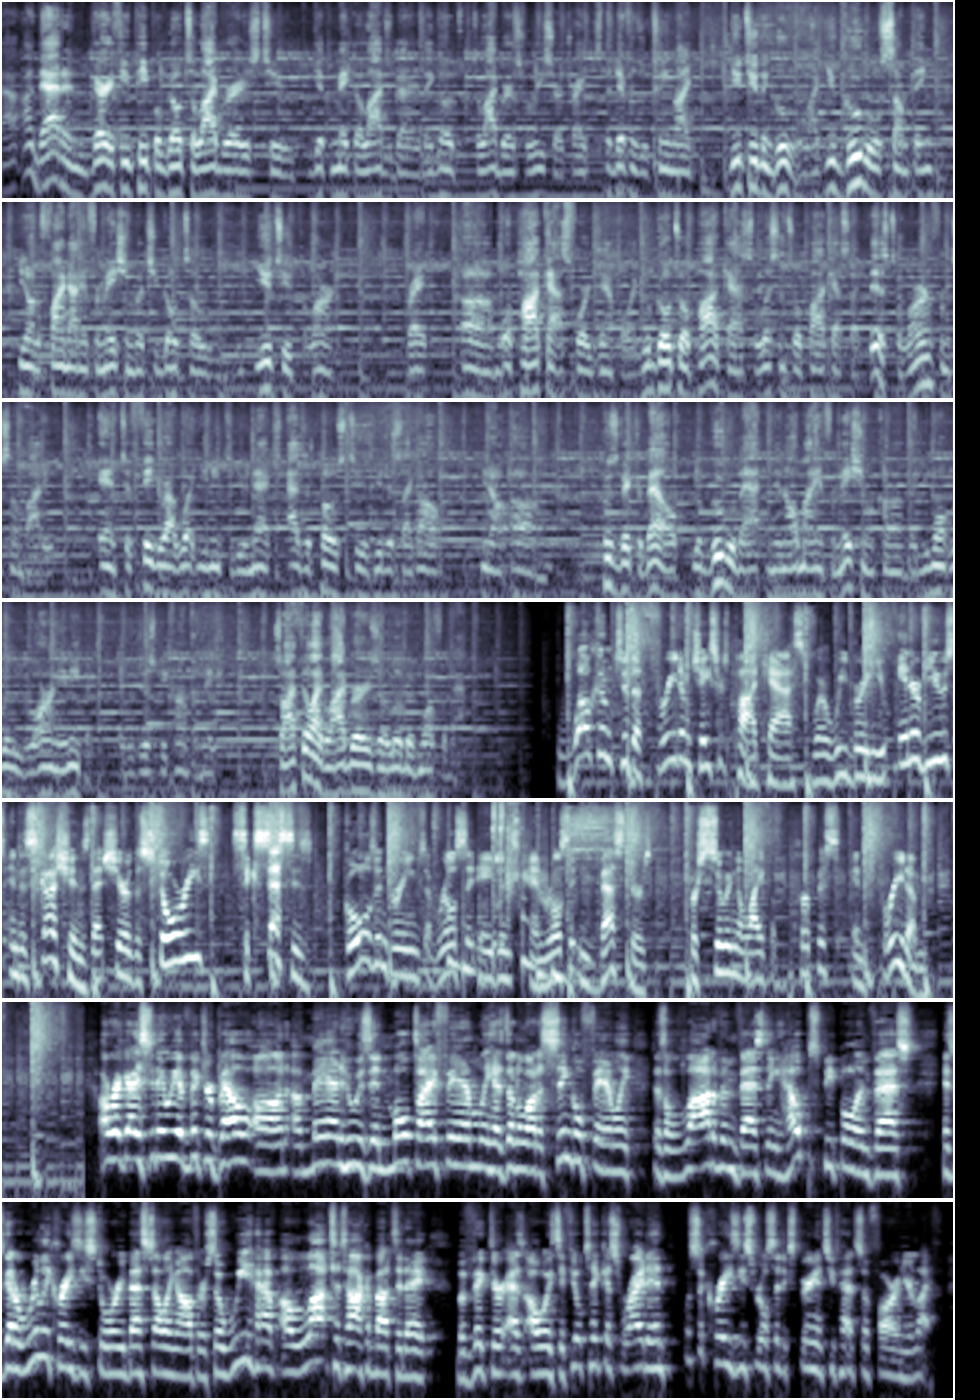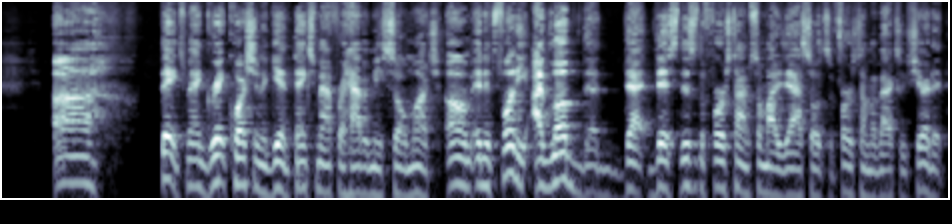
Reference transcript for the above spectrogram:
Yeah, on that, and very few people go to libraries to get to make their lives better. They go to libraries for research, right? It's the difference between like YouTube and Google. Like you Google something, you know, to find out information, but you go to YouTube to learn, right? Um, or podcasts, for example. Like you'll go to a podcast to listen to a podcast like this to learn from somebody and to figure out what you need to do next, as opposed to if you're just like, oh, you know, um, who's Victor Bell? You'll Google that, and then all my information will come up, but you won't really learn anything It'll just be confirmation. So I feel like libraries are a little bit more for that. Welcome to the Freedom Chasers podcast, where we bring you interviews and discussions that share the stories, successes, goals, and dreams of real estate agents and real estate investors pursuing a life of purpose and freedom. All right, guys, today we have Victor Bell on, a man who is in multifamily, has done a lot of single family, does a lot of investing, helps people invest has got a really crazy story, best selling author. So we have a lot to talk about today. But Victor, as always, if you'll take us right in, what's the craziest real estate experience you've had so far in your life? Uh, thanks, man. Great question again. Thanks, Matt, for having me so much. Um, and it's funny. I love that, that this this is the first time somebody's asked, so it's the first time I've actually shared it.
